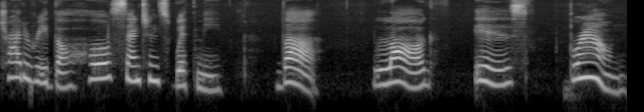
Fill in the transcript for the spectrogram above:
Try to read the whole sentence with me. The log is brown.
